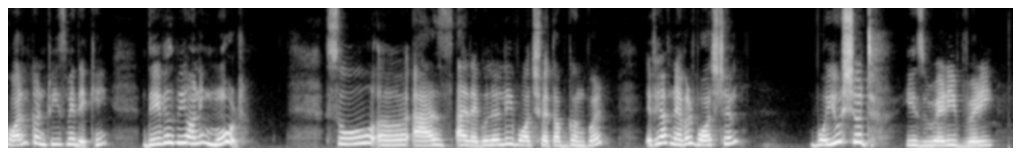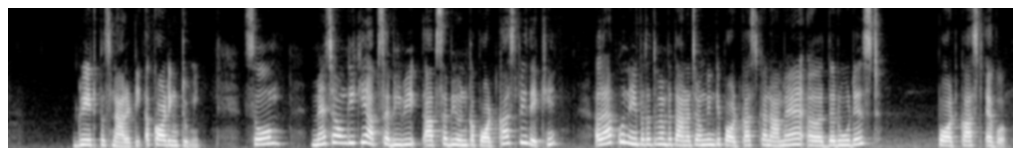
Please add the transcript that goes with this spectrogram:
फॉरेन कंट्रीज़ में देखें they will be earning more so as I regularly watch Shwetabh Gangwar if you have never watched him वो you should he is very very great personality according to me so मैं चाहूँगी कि आप सभी भी, आप सभी उनका पॉडकास्ट भी देखें। अगर आपको नहीं पता तो मैं बताना चाहूँगी, उनके पॉडकास्ट का नाम है the rudest podcast ever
